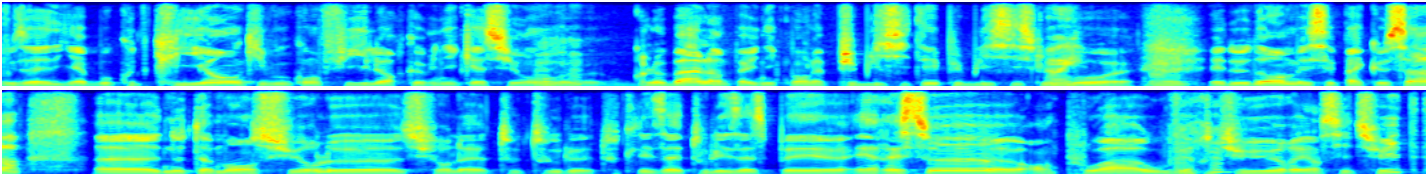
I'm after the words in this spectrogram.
vous il y a beaucoup de clients qui vous confient leur communication Mhm. euh, globale, hein, pas uniquement la publicité. Publicis, le Oui. mot euh, est dedans, mais c'est pas que ça. Notamment sur le, sur la, tout, tout le, toutes les, tous les aspects RSE, emploi, ouverture et ainsi de suite.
